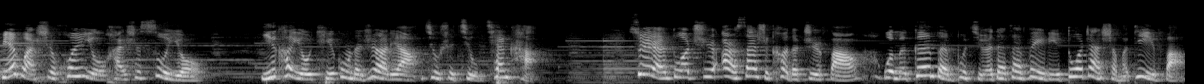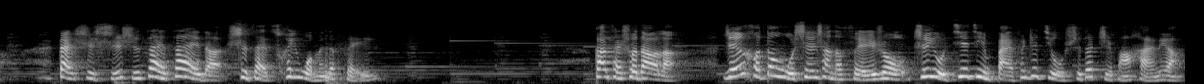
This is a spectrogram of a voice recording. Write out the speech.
别管是荤油还是素油，一克油提供的热量就是九千卡。虽然多吃二三十克的脂肪，我们根本不觉得在胃里多占什么地方。但是实实在在的是在催我们的肥。刚才说到了，人和动物身上的肥肉只有接近百分之九十的脂肪含量，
